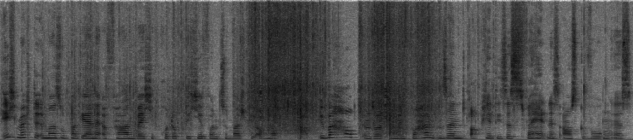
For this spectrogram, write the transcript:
Ich möchte immer super gerne erfahren, welche Produkte hiervon zum Beispiel auch noch überhaupt im Sortiment vorhanden sind, ob hier dieses Verhältnis ausgewogen ist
